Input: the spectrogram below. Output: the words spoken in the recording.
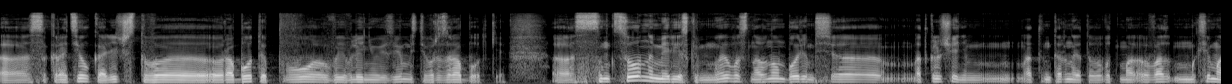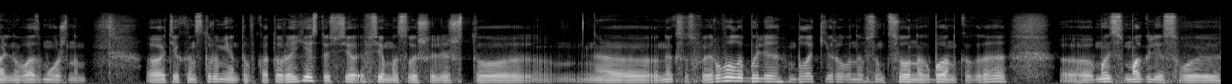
Э, сократил количество работы по выявлению уязвимости в разработке. Э, с санкционными рисками мы в основном боремся отключением от интернета вот максимально возможным э, тех инструментов, которые есть. То есть все, все мы слышали, что Nexus Firewall были блокированы в санкционных банках. Да? Мы смогли свой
